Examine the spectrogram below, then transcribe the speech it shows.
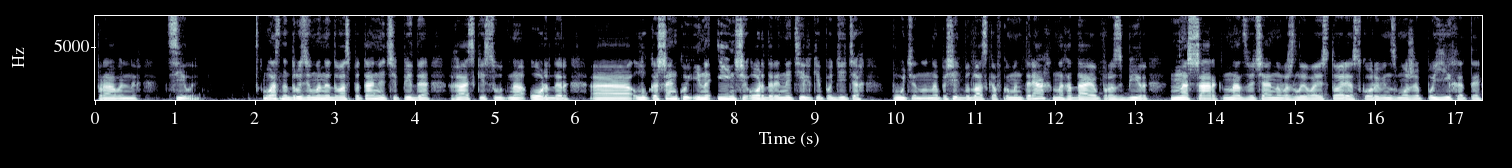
правильних цілей. Власне, друзі, в мене до вас питання: чи піде Гаазький суд на ордер е, Лукашенку і на інші ордери не тільки по дітях Путіну? Напишіть, будь ласка, в коментарях. Нагадаю про збір на Шарк. Надзвичайно важлива історія. Скоро він зможе поїхати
